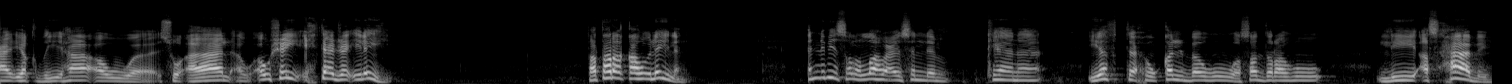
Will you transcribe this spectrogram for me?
يقضيها أو سؤال أو أو شيء احتاج إليه. فطرقه ليلا النبي صلى الله عليه وسلم كان يفتح قلبه وصدره لأصحابه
